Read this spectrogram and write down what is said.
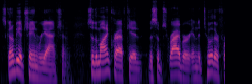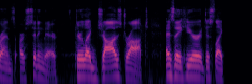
it's gonna be a chain reaction. So the Minecraft kid, the subscriber, and the two other friends are sitting there. They're like jaws dropped as they hear just like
